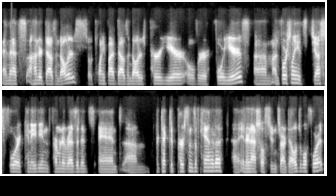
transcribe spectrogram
and that's $100,000, so $25,000 per year over four years. Um, unfortunately, it's just for Canadian permanent residents and um, protected persons of Canada. Uh, international students aren't eligible for it,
